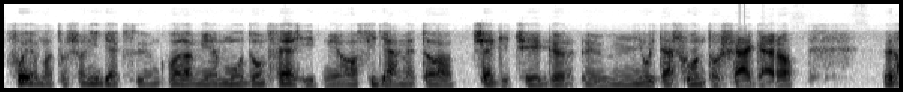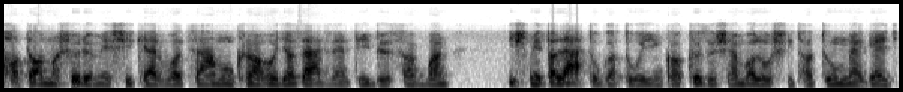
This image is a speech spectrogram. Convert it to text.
folyamatosan igyekszünk valamilyen módon felhívni a figyelmet a segítségnyújtás fontosságára. Hatalmas öröm és siker volt számunkra, hogy az adventi időszakban ismét a látogatóinkkal közösen valósíthatunk meg egy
